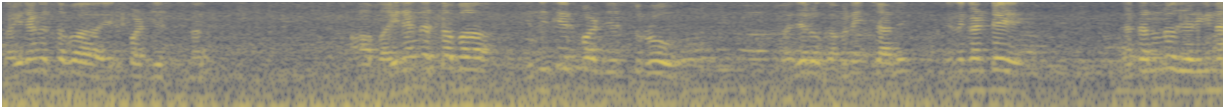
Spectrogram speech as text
బహిరంగ సభ ఏర్పాటు చేస్తున్నారు. ఆ బహిరంగ సభ ఎందుకు ఏర్పాటు చేస్తున్నారో ప్రజలు గమనించాలి. ఎందుకంటే గతంలో జరిగిన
